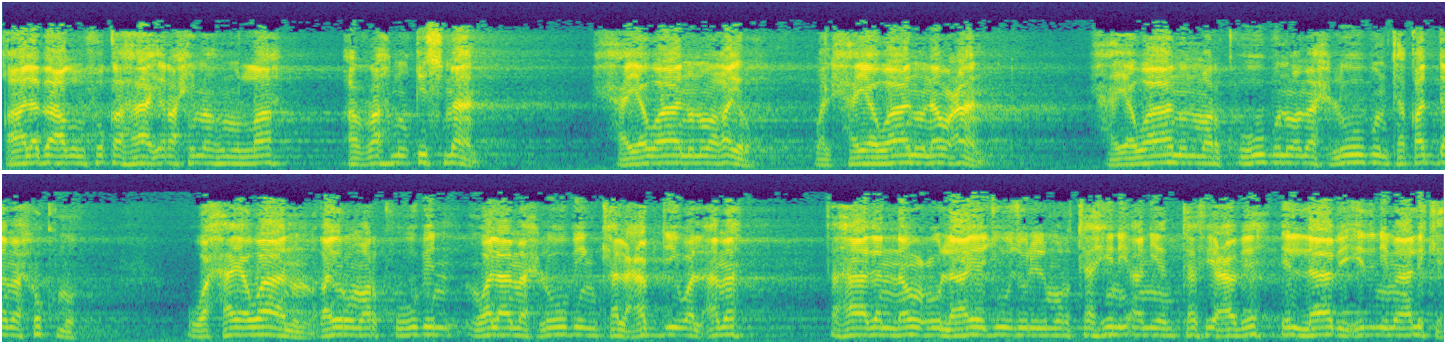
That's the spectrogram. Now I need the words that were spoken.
قال بعض الفقهاء رحمهم الله الرهن قسمان حيوان وغيره والحيوان نوعان. حيوان مركوب ومحلوب تقدم حكمه وحيوان غير مركوب ولا محلوب كالعبد والأمة. فهذا النوع لا يجوز للمرتهن أن ينتفع به إلا بإذن مالكه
